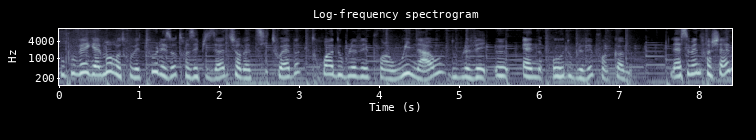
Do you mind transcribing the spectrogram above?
Vous pouvez également retrouver tous les autres épisodes sur notre site web www.wenow.com. La semaine prochaine,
